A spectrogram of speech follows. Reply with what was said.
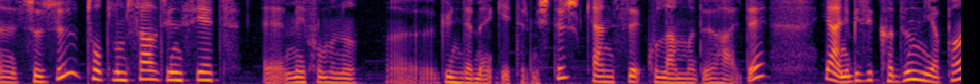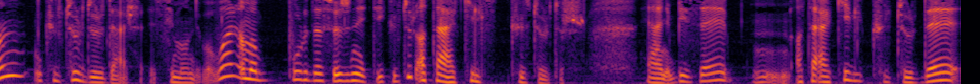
e, sözü toplumsal cinsiyet e, mefhumunu gündeme getirmiştir. Kendisi kullanmadığı halde. Yani bizi kadın yapan kültürdür der Simone de Beauvoir ama burada sözün ettiği kültür ataerkil kültürdür. Yani bize ataerkil kültürde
